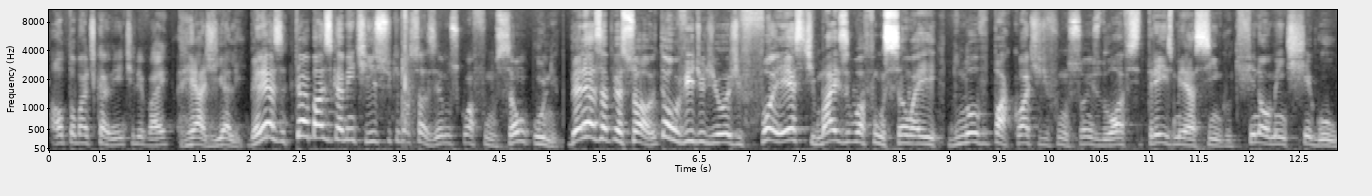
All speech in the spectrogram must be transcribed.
automaticamente ele vai reagir ali. Beleza? Então é basicamente isso que nós fazemos com a função único. Beleza, pessoal? Então o vídeo de hoje foi este, mais uma função aí do novo pacote de funções funções do Office 365 que finalmente chegou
